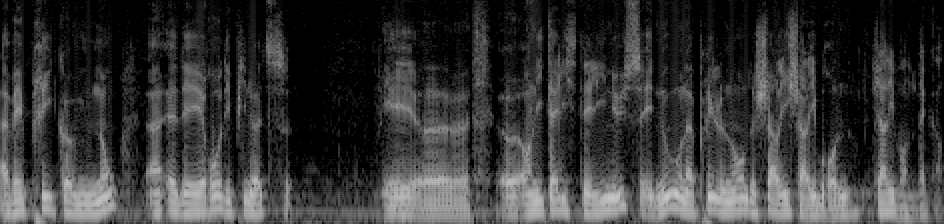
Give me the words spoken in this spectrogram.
avait pris comme nom des héros des Peanuts. Et euh, euh, en Italie, c'était Linus, et nous, on a pris le nom de Charlie, Charlie Brown. Charlie Brown, d'accord.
